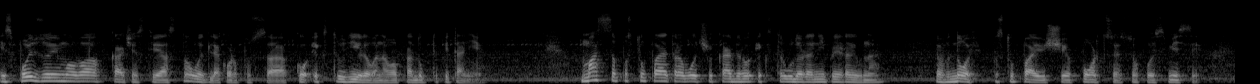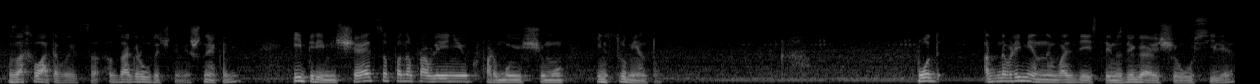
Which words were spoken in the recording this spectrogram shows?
используемого в качестве основы для корпуса коэкструдированного продукта питания – Масса поступает в рабочую камеру экструдера непрерывно Вновь поступающая порция сухой смеси захватывается загрузочными шнеками и перемещается по направлению к формующему инструменту. Под одновременным воздействием сдвигающего усилия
